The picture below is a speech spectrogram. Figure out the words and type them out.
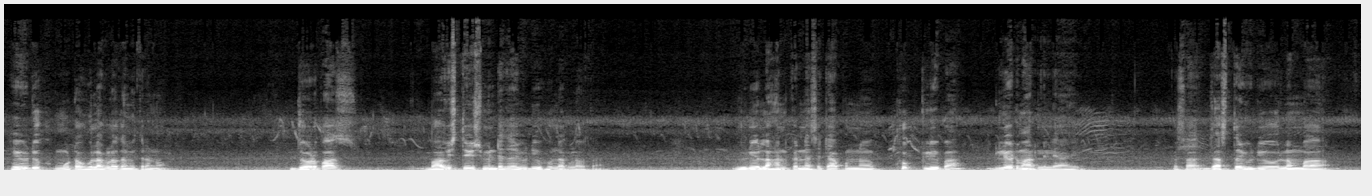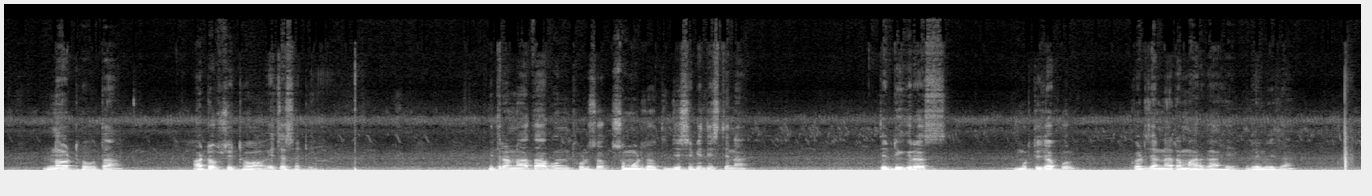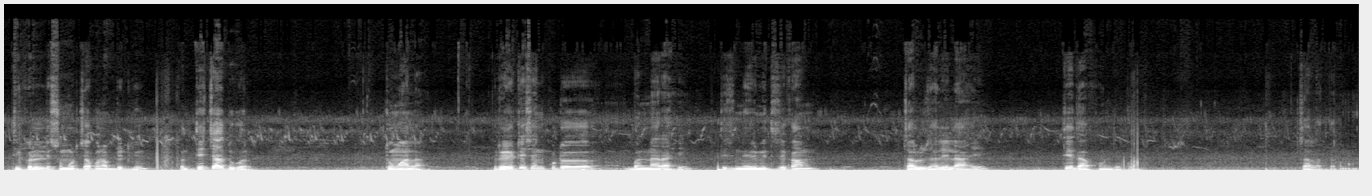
हे व्हिडिओ खूप मोठा होऊ लागला होता मित्रांनो. जवळपास बावीस तेवीस मिनटाचा व्हिडिओ होऊ लागला होता. व्हिडिओ लहान करण्यासाठी आपण खूप क्लिपा डिलीट मारलेल्या आहे. कसा जास्त व्हिडिओ लंबा न ठेवता आटोपशी ठेवा याच्यासाठी. मित्रांनो आता आपण थोडंसं समोर जाऊ. ते जे सी बी दिसते ना? ते डिग्रस मूर्तिजापूर जाणारा मार्ग आहे रेल्वेचा. तिकडली समोरची आपण अपडेट घेऊ. पण त्याच्या अगोदर तुम्हाला रेल्वे स्टेशन कुठं बनणार आहे? त्याची निर्मितीचं काम चालू झालेलं आहे. ते दाखवून देतो. चला तर मग.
